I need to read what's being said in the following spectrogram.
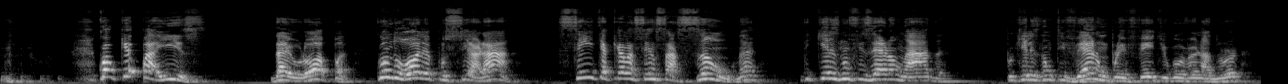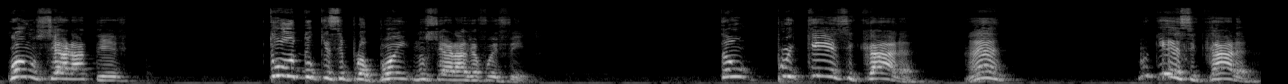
qualquer país da Europa, quando olha para o Ceará, sente aquela sensação né, de que eles não fizeram nada, porque eles não tiveram um prefeito e um governador como o Ceará teve. Tudo que se propõe no Ceará já foi feito. Então, por que esse cara, né, esse cara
